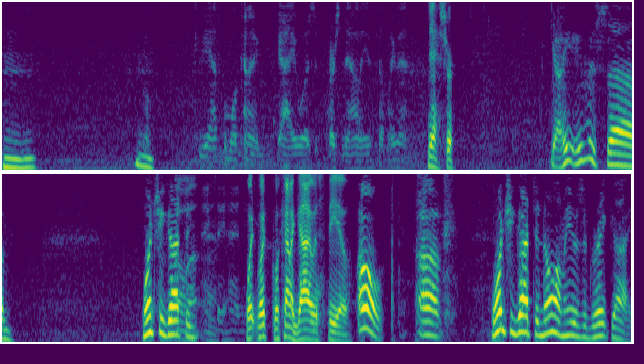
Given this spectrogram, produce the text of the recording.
hmm Could you ask him what kind of guy he was, personality and stuff like that? Yeah, sure. Yeah, he, he was. um once you got Oh, to uh, Actually, I- What, what, what kind of guy was Theo? Oh, uh, once you got to know him, he was a great guy.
